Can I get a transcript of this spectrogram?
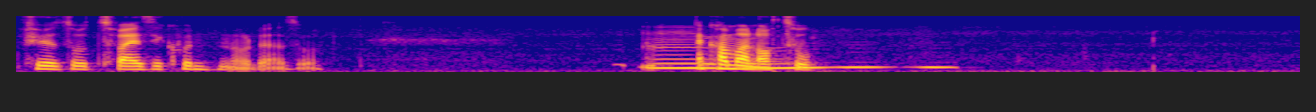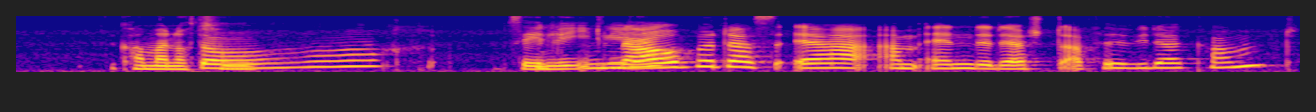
Für so zwei Sekunden oder so. Da kommen wir noch zu. Da kommen wir noch Doch. zu. Sehen wir ihn wieder? Ich glaube, dass er am Ende der Staffel wiederkommt.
